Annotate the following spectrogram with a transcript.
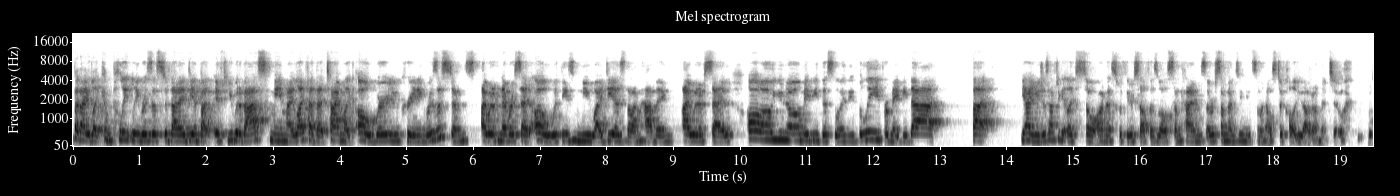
but I like completely resisted that idea. But if you would have asked me in my life at that time, like, oh, where are you creating resistance? I would have never said, oh, with these new ideas that I'm having. I would have said, oh, you know, maybe this limiting belief or maybe that. But yeah, you just have to get like so honest with yourself as well sometimes, or sometimes you need someone else to call you out on it too.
